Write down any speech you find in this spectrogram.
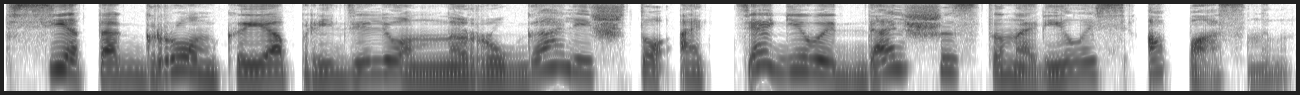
все так громко и определенно ругались, что оттягивать дальше становилось опасным.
